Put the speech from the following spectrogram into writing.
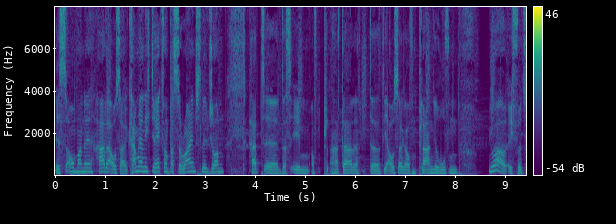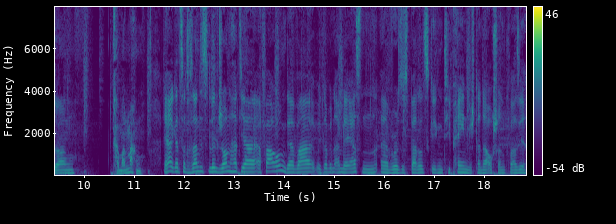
Ist auch mal eine harte Aussage. Kam ja nicht direkt von Buster Rhymes. Lil Jon hat äh, das eben auf, hat da, da die Aussage auf den Plan gerufen. Ja, ich würde sagen, kann man machen. Ja, ganz interessant ist, Lil Jon hat ja Erfahrung. Der war, ich glaube, in einem der ersten äh, Versus Battles gegen T-Pain, stand er auch schon quasi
